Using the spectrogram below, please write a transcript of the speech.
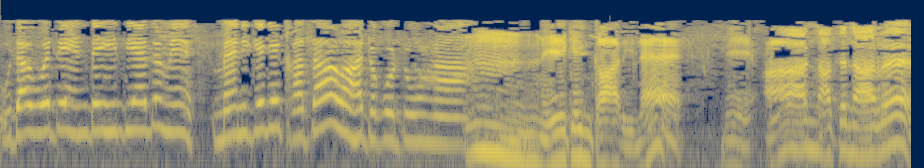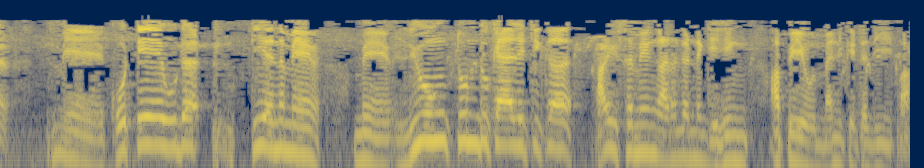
උදව්වට එන්න හිටියට මේ මැනිකගේ කතාව හටකොට වුණා. ඒකෙන් කාරි නෑ. මේ ආන් අතනාර මේ කොටේ උඩ තියෙන මේ මේ ලියුම් තුණ්ඩු කෑලි ටික පරිස්සමෙන් අරගෙන ගිහින් අපේ මැනිකට දීපන්.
